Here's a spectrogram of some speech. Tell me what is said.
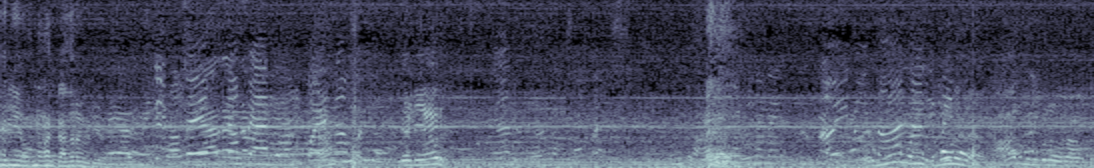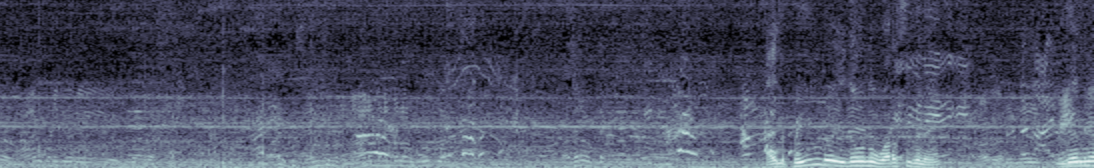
தெரியும். ஒன்னு கதற முடியும் நீ யாரு? மூணு இல்ல நாலு மணிக்குள்ள ஒரு ஆள் வந்துடும் நாலு மணிக்கு ஒரு நாலு மணிக்குள்ள ஒரு குரூப் வந்து கதற விட்டேன் அதில் பெயிண்ட் ஏதோ ஒன்று உரசுதுண்ணே இங்கே இருங்க.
